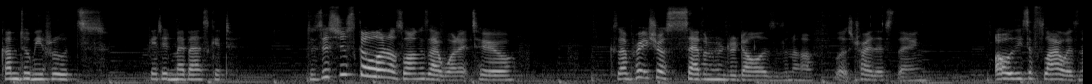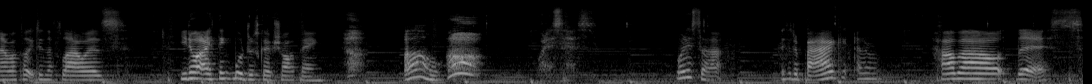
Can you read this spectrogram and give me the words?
Come to me, fruits. Get in my basket. Does this just go on as long as I want it to? Because I'm pretty sure $700 is enough. Let's try this thing. Oh, these are flowers. Now we're collecting the flowers. You know what? I think we'll just go shopping. oh. what is this? What is that? Is it a bag? I don't... How about this?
